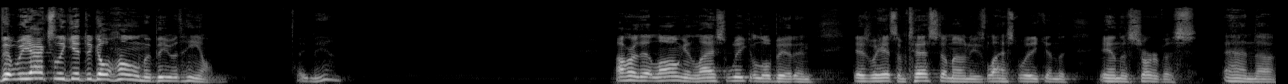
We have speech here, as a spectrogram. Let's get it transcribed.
that we actually get to go home and be with Him. Amen. I heard that longing last week a little bit, and as we had some testimonies last week in the in the service, and uh,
